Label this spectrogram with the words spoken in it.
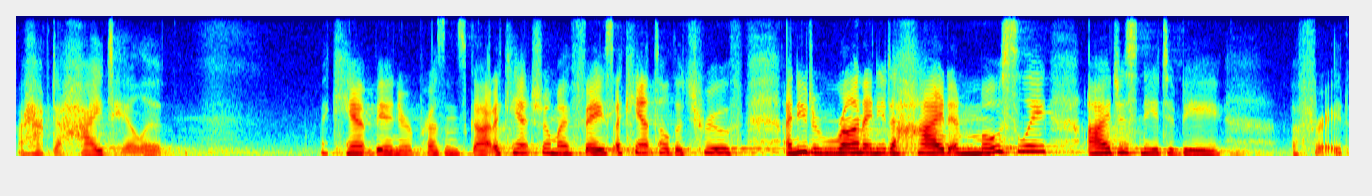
I have to hightail it. I can't be in your presence, God. I can't show my face. I can't tell the truth. I need to run. I need to hide. And mostly, I just need to be afraid.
